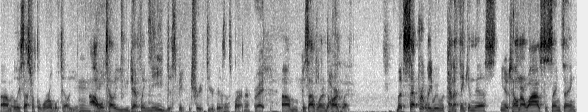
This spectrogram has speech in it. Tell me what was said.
Um, at least that's what the world will tell you. Mm-hmm. I will tell you, you definitely need to speak the truth to your business partner. Right. Because um, I've learned the hard way. But separately, we were kind of thinking this, you know, telling our wives the same thing.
